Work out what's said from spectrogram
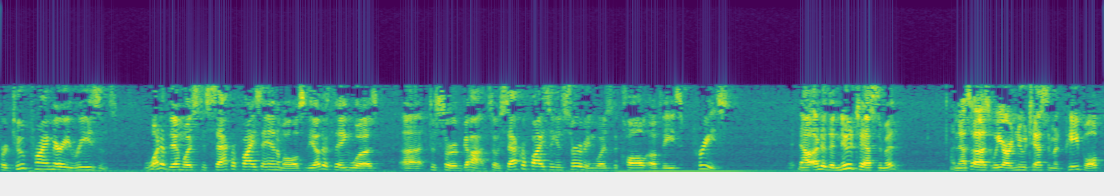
for two primary reasons. One of them was to sacrifice animals, the other thing was uh, to serve God. So sacrificing and serving was the call of these priests. Now, under the New Testament, and that's us, we are New Testament people.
